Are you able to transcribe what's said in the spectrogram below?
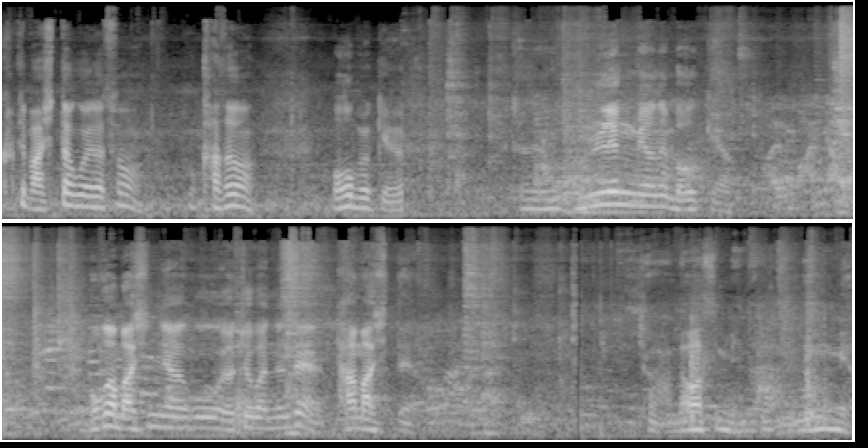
그렇게 맛있다고 해서 가서 먹어볼게요. 저는 물냉면을 먹을게요. 뭐가 맛있냐고 여쭤봤는데 다 맛있대요. 자 나왔습니다. 냉면.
